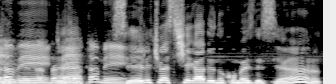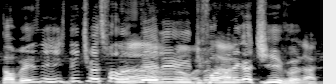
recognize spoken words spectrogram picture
exatamente, exatamente. exatamente. Se ele tivesse chegado no começo desse ano, talvez a gente nem estivesse falando Não, dele não, é de verdade. forma É negativa. verdade.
